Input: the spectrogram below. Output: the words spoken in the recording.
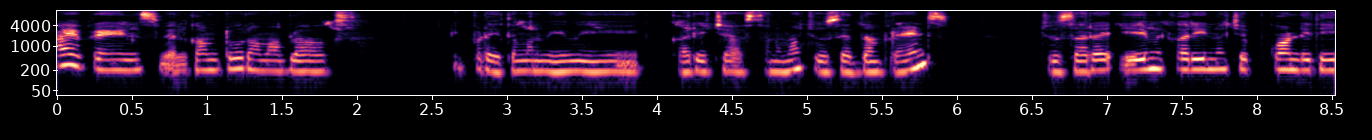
Hi friends! Welcome to Rama blogs. ఇప్పుడైతే మనం ఏమి కర్రీ చేస్తున్నామో చూసేద్దాం ఫ్రెండ్స్. చూసారా? ఏమి కర్రీనో చెప్పుకోండి ఇది.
